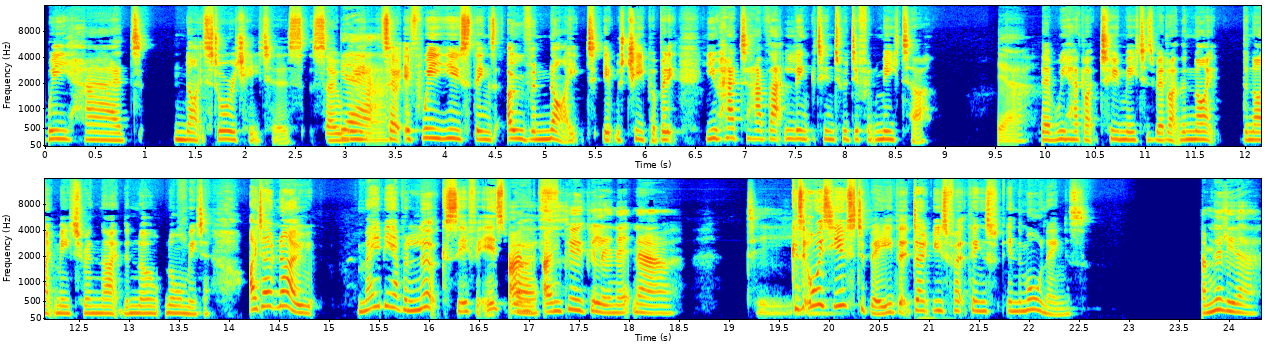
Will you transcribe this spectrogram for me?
we had night storage heaters. So Yeah. we so if we use things overnight, it was cheaper, but it, you had to have that linked into a different meter Yeah. there we had like two meters. We had like the night the night meter and like the normal meter. I don't know. Maybe have a look, see if it is I'm worth. I'm googling it now. because it always used to be that don't use things in the mornings. I'm nearly there.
